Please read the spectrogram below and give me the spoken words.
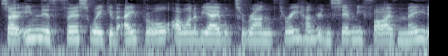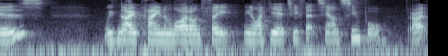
So, in the first week of April, I want to be able to run 375 meters with no pain and light on feet. And you're like, yeah, Tiff, that sounds simple, right?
